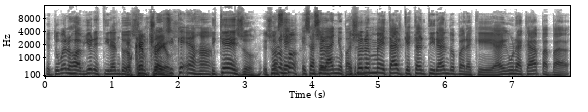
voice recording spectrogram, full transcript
que tú ves los aviones tirando Los eso. chemtrails. Sí, que- ajá. ¿Y qué es eso? Eso, Eso no hace- son- eso hace daño, patrón. Eso no es metal que están tirando para que hagan una capa para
